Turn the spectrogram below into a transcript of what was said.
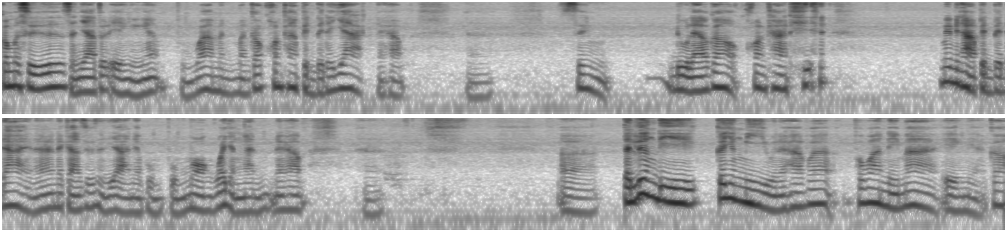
ก็มาซื้อสัญญาตัวเองอย่างเงี้ย ผมว่ามันมันก็ค่อนข้างเป็นไปได้ยากนะครับ ซึ่งดูแล้วก็ค่อนข้างที่ไม่มีทางเป็นไปได้นะในการซื้อสัญญาเนี่ยผมผมมองว่าอย่างนั้นนะครับ แต่เรื่องดีก็ยังมีอยู่นะครับว่าเพราะว่าเนม่าเองเนี่ยก็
